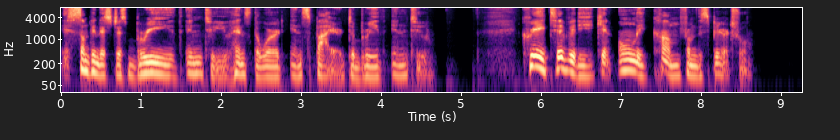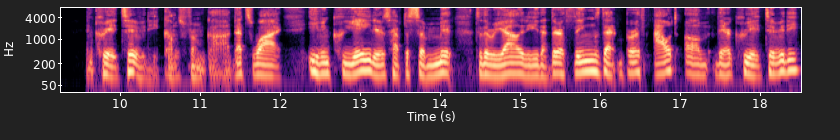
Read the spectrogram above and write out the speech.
is something that's just breathed into you, hence the word inspired, to breathe into. Creativity can only come from the spiritual and creativity comes from God. That's why even creators have to submit to the reality that there are things that birth out of their creativity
